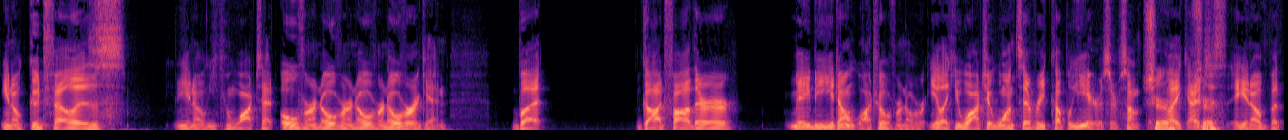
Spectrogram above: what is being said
you know Goodfellas. You know, you can watch that over and over and over and over again. But Godfather, maybe you don't watch over and over. You like you watch it once every couple years or something. Sure, Like I sure. just you know, but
